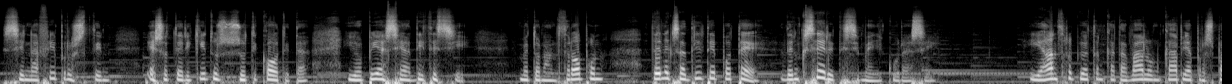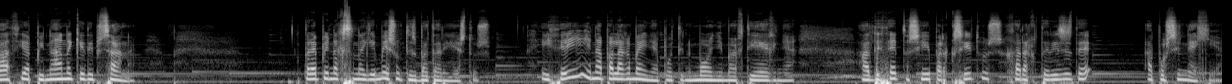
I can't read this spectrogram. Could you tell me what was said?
συναφή προς την εσωτερική τους ζωτικότητα, η οποία σε αντίθεση με τον ανθρώπων δεν εξαντλείται ποτέ, δεν ξέρει τι σημαίνει κούραση. Οι άνθρωποι όταν καταβάλουν κάποια προσπάθεια πεινάνε και διψάνε πρέπει να ξαναγεμίσουν τις μπαταρίες τους. Οι θεοί είναι απαλλαγμένοι από την μόνιμη αυτή έγνοια. Αντιθέτως, η ύπαρξή τους χαρακτηρίζεται από συνέχεια.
